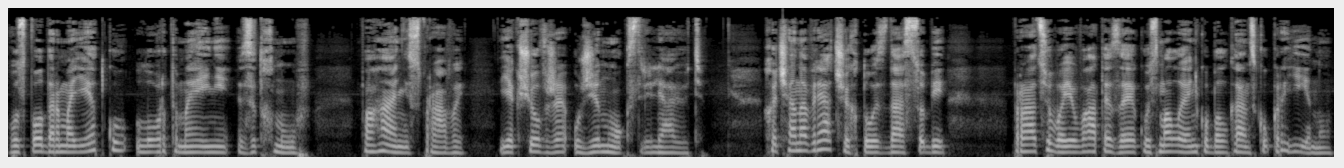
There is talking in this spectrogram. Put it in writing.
Господар маєтку, лорд Мейні, зітхнув. Погані справи, якщо вже у жінок стріляють. Хоча навряд чи хтось дасть собі працю воювати за якусь маленьку балканську країну.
